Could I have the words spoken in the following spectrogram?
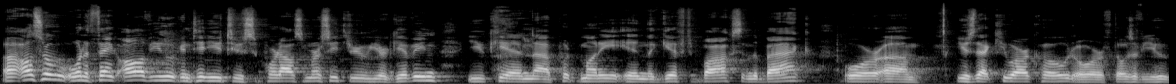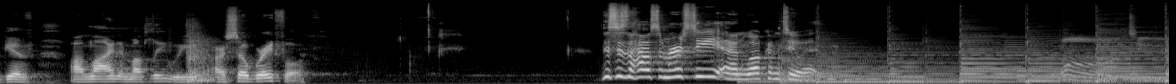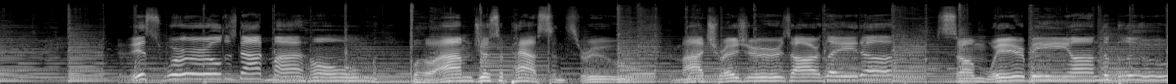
Uh, also, want to thank all of you who continue to support House of Mercy through your giving. You can uh, put money in the gift box in the back, or um, use that QR code. Or if those of you who give online and monthly, we are so grateful. This is the House of Mercy, and welcome to it. One, two, three. This world is not my home. Well, I'm just a passing through. My treasures are laid up somewhere beyond the blue.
